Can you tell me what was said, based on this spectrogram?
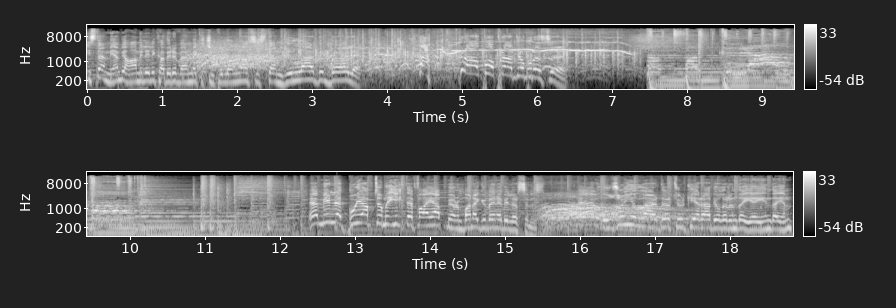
istenmeyen bir hamilelik haberi vermek için kullanılan sistem yıllardır böyle. Kral Pop Radyo burası. E millet bu yaptığımı ilk defa yapmıyorum. Bana güvenebilirsiniz. Evet, uzun yıllardır Türkiye radyolarında yayındayım.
